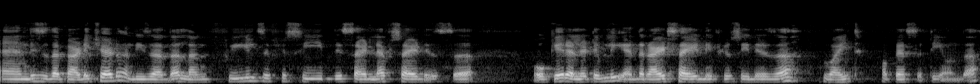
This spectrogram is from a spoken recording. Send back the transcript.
and this is the cardiac shadow, and these are the lung fields. If you see this side, left side is uh, okay relatively and the right side if you see there is a white opacity on the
